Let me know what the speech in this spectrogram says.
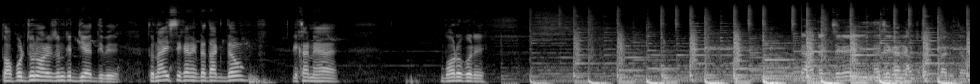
তো অপরজন আরেকজনকে ডিয়ার দিবে। তো নাইস এখানে একটা দাগ দাও। এখানে হ্যাঁ। বড় করে। আর জায়গায় এই জায়গায় একটা দাও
